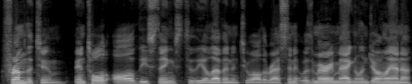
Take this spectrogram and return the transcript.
from the tomb and told all these things to the eleven and to all the rest. And it was Mary Magdalene, Joanna,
